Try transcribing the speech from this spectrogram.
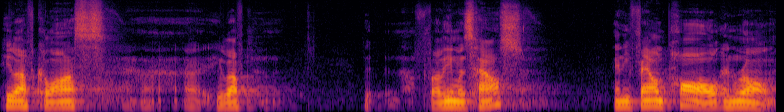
He left Colossus, uh, he left Philemon's house, and he found Paul in Rome.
